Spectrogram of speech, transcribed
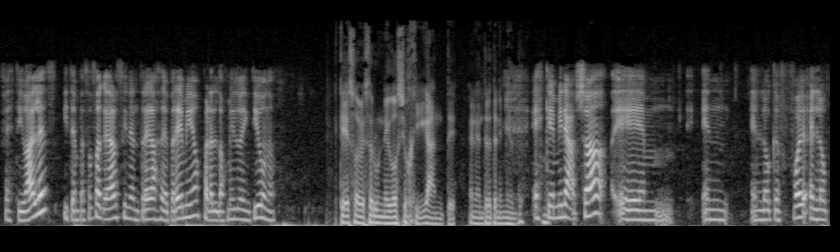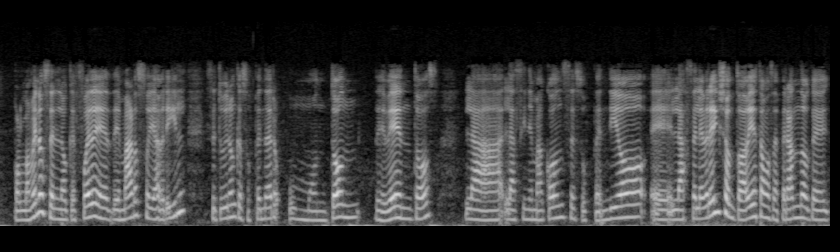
festivales y te empezás a quedar sin entregas de premios para el 2021. Que eso debe ser un negocio gigante en el entretenimiento. Es que mira, ya em, en, en lo que fue, en lo, por lo menos en lo que fue de, de marzo y abril, se tuvieron que suspender un montón de eventos la, la CinemaCon se suspendió, eh, la Celebration todavía estamos esperando que,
